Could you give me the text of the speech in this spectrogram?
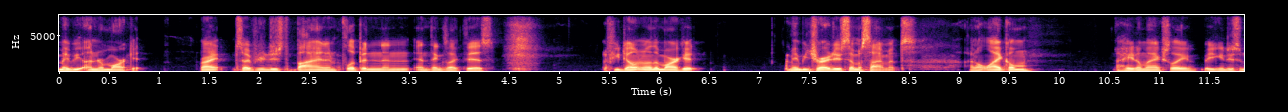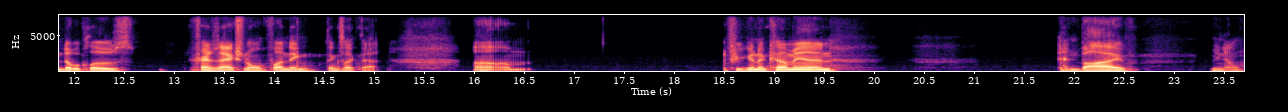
maybe under market, right? So if you're just buying and flipping and, and things like this, if you don't know the market, maybe try to do some assignments. I don't like them. I hate them actually, but you can do some double close, transactional funding, things like that. Um, if you're going to come in buy, you know,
